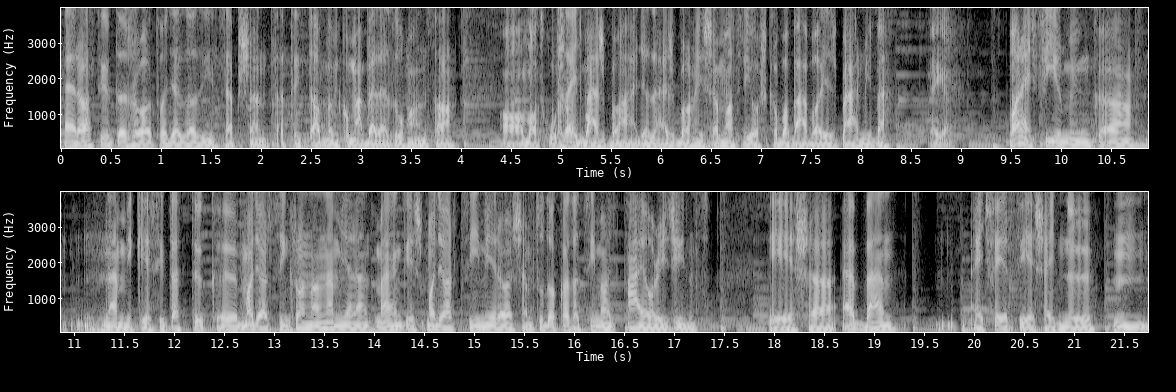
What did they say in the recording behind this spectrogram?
Erre azt írta Zsolt, hogy ez az Inception. Tehát itt abban, amikor már belezuhansz a, A mackós az egymásba hágyazásba, és a matrioska babába, és bármibe. Igen. Van egy filmünk, nem mi készítettük, magyar szinkronnal nem jelent meg, és magyar címéről sem tudok, az a címe, hogy I Origins. És ebben egy férfi és egy nő hmm,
